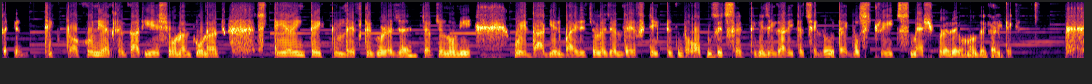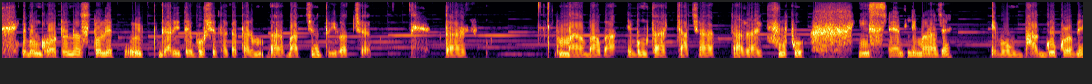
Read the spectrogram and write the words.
সেকেন্ড ঠিক তখনই একটা গাড়ি এসে ওনার ওনার স্টিয়ারিংটা একটু লেফটে ঘুরে যায়। যার জন্য উনি ওই দাগের বাইরে চলে যায় লেফটে একটু। কিন্তু অপোজিট সাইড থেকে যে গাড়িটা ছিল, ওটা একদম স্ট্রেট স্ম্যাশ করে দেয় ওনাদের গাড়িটাকে। এবং ঘটনাস্থলে ওই গাড়িতে বসে থাকা তার বাচ্চা, দুই বাচ্চা, তার মা, বাবা এবং তার চাচা, তার এক ফুফু ইনস্ট্যান্টলি মারা যায় এবং ভাগ্যক্রমে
